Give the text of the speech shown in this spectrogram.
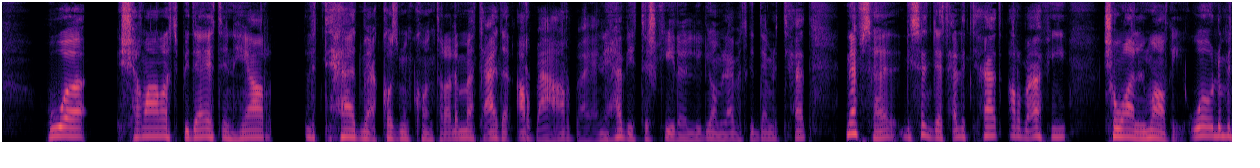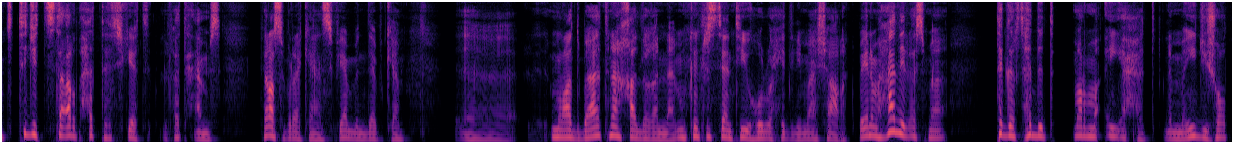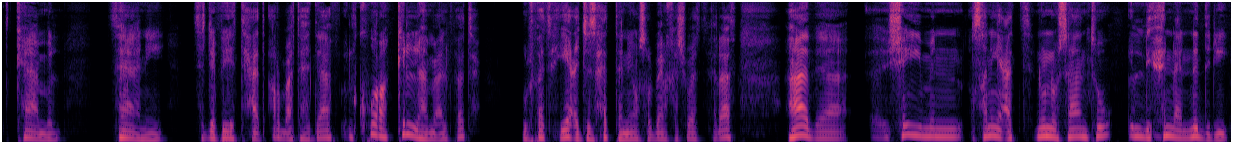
هو شرارة بداية انهيار الاتحاد مع كوزميك كونترا لما تعادل أربعة أربعة. يعني هذه التشكيلة اللي اليوم لعبت قدام الاتحاد نفسها اللي سجلت على الاتحاد أربعة في شوال الماضي. ولما تجي تستعرض حتى تشكيلة الفتح أمس فراس براكان سفيان بن دبكة آه، مراد باتنا خالد الغنام ممكن كريستيان تيو هو الوحيد اللي ما شارك. بينما هذه الأسماء تقدر تهدد مرمى أي أحد. لما يجي شوط كامل ثاني سجل فيه الاتحاد أربعة أهداف الكرة كلها مع الفتح والفتح يعجز حتى إنه يوصل بين الخشبات الثلاث. هذا شيء من صنيعة نونو سانتو اللي حنا ندري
